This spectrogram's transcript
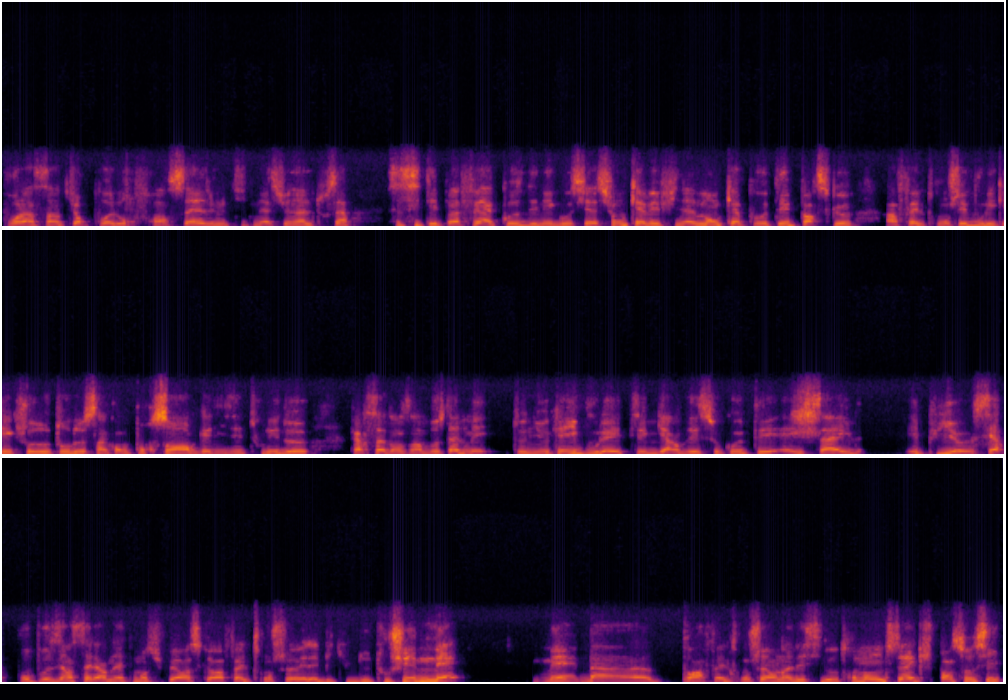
pour la ceinture poids lourd française, le titre national, tout ça, ça s'était pas fait à cause des négociations qui avaient finalement capoté parce que Raphaël Tronchet voulait quelque chose autour de 50%, organiser tous les deux, faire ça dans un beau stade, mais Tony Oka, il voulait garder ce côté A-side et puis, euh, certes, proposer un salaire nettement supérieur à ce que Raphaël Tronchet avait l'habitude de toucher, mais, mais bah, pour Raphaël Tronchet, on a décidé autrement. Donc, c'est vrai que je pense aussi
